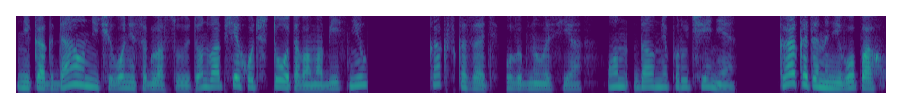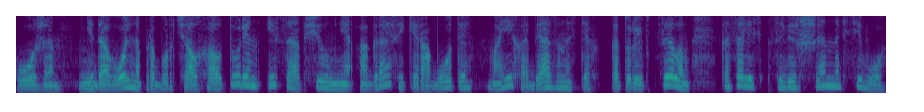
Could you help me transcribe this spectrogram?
«Никогда он ничего не согласует. Он вообще хоть что-то вам объяснил?» «Как сказать?» — улыбнулась я. «Он дал мне поручение». «Как это на него похоже!» — недовольно пробурчал Халтурин и сообщил мне о графике работы, моих обязанностях, которые в целом касались совершенно всего,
